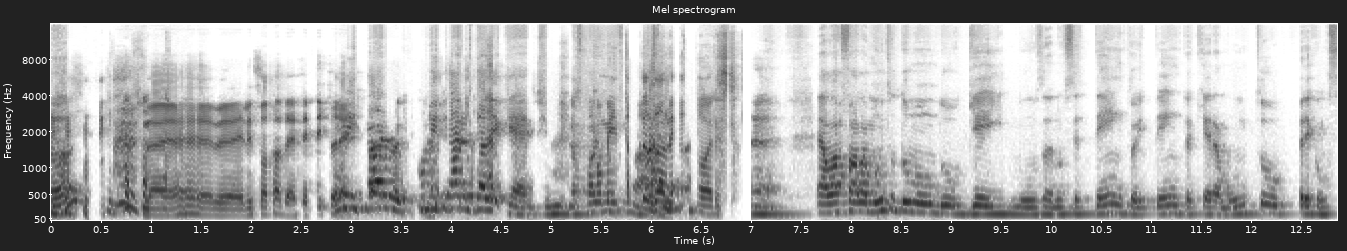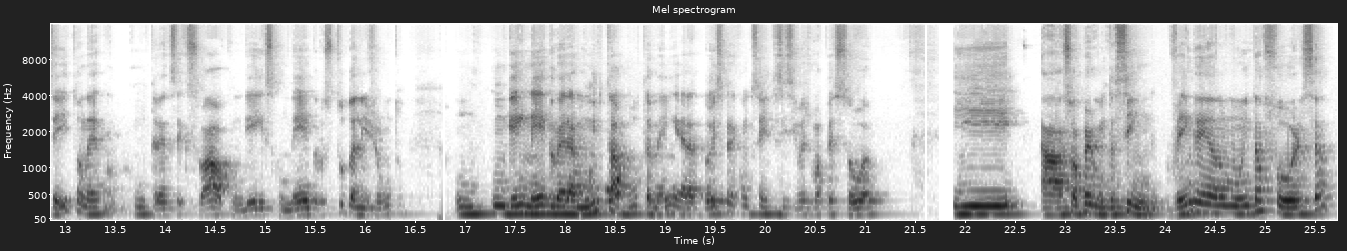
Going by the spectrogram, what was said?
Hã? É, ele solta dessa, ele tem Tourette. Comentários, comentários da Lequete, Lucas. Pode Comentários continuar. aleatórios. Ela fala muito do mundo gay nos anos 70, 80, que era muito preconceito, né? Com transexual, com gays, com negros, tudo ali junto. Um, um gay negro era muito tabu também, era dois preconceitos em cima de uma pessoa. E a sua pergunta, sim, vem ganhando muita força,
